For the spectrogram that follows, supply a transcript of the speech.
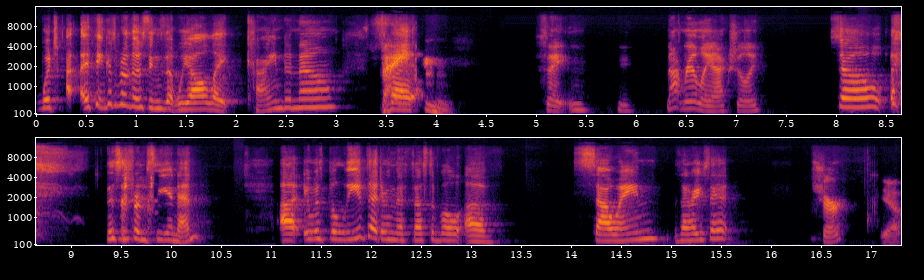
Which I think is one of those things that we all like kind of know. Satan. Satan. Not really, actually. So this is from CNN. Uh, it was believed that during the festival of Samhain, is that how you say it? Sure. Yeah.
